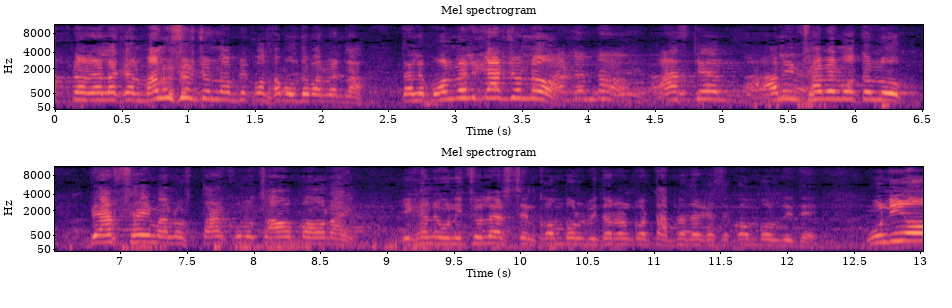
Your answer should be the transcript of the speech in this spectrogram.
আপনার এলাকার মানুষের জন্য আপনি কথা বলতে পারবেন না। তাহলে বলবেন কার জন্য? আজকে আলিম সাহেবের মতো লোক ব্যবসায়ী মানুষ, তার কোনো চাওয়া পাওয়া নাই। এখানে উনি চলে আসছেন কম্বল বিতরণ করতে আপনাদের কাছে কম্বল দিতে। উনিও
